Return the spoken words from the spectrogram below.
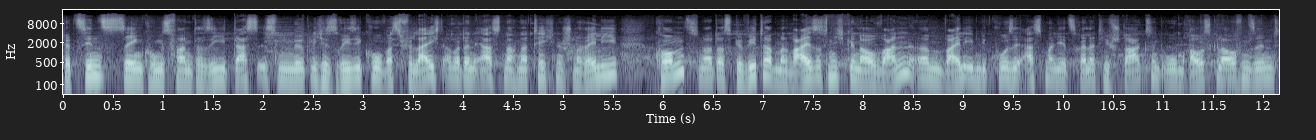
der Zinssenkungsfantasie. Das ist ein mögliches Risiko, was vielleicht aber dann erst nach einer technischen Rallye kommt. Das Gewitter, man weiß es nicht genau wann, ähm, weil eben die Kurse erstmal jetzt relativ stark sind, oben rausgelaufen sind.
